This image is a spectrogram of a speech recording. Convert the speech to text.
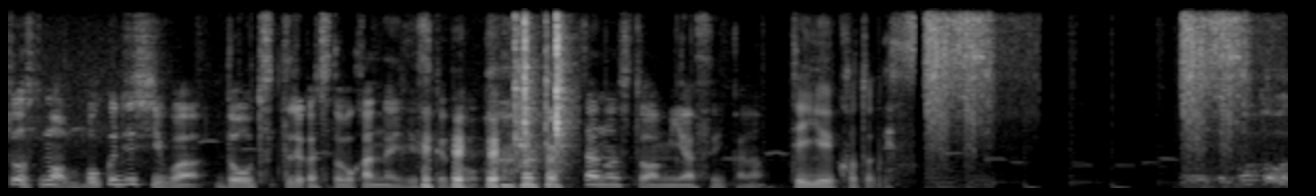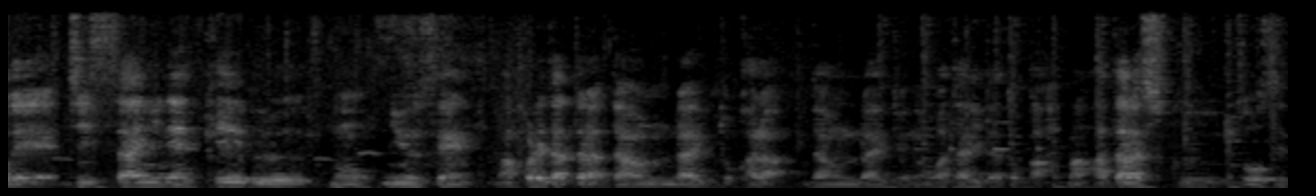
そうまあ僕自身はどう映ってるかちょっと分かんないですけど 下の人は見やすいかな。っていうことです。えー、ってことで実際にねケーブルの入線、まあ、これだったらダウンライトからダウンライトへの渡りだとか、まあ、新しく増設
